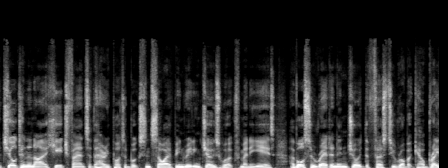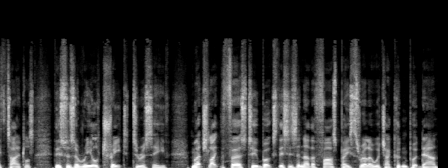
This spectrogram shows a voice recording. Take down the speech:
children and I are huge fans of the Harry Potter books, and so I've been reading Jo's work for many years. I've also read and enjoyed the first two Robert Galbraith titles. This was a real treat to receive. Much like the first two books, this is another fast paced thriller which I couldn't put down.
